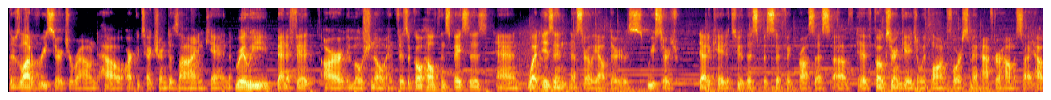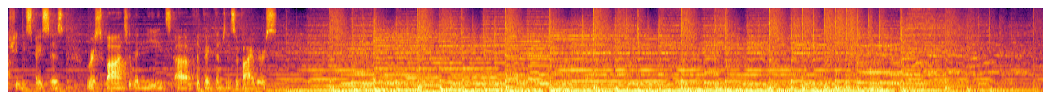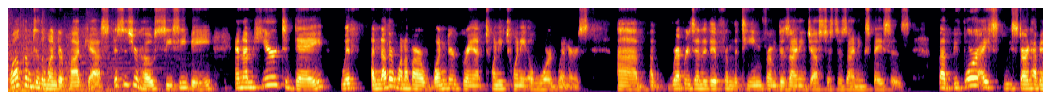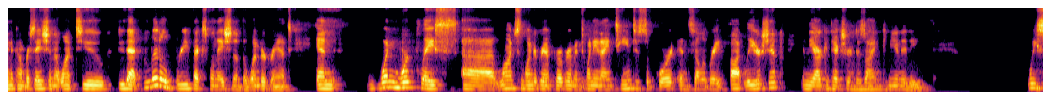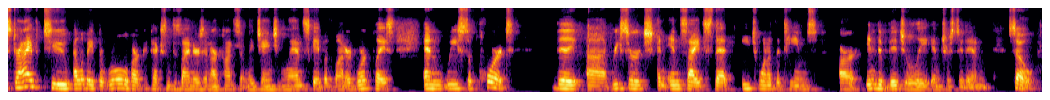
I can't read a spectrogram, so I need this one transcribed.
There's a lot of research around how architecture and design can really benefit our emotional and physical health in spaces. And what isn't necessarily out there is research dedicated to this specific process of if folks are engaging with law enforcement after homicide, how should these spaces respond to the needs of the victims and survivors? Welcome to the Wonder Podcast. This is your host, CCB, and I'm here today with another one of our Wonder Grant 2020 award winners, um, a representative from the team from Designing Justice, Designing Spaces. But before I, we start having a conversation, I want to do that little brief explanation of the Wonder Grant. And One Workplace uh, launched the Wonder Grant program in 2019 to support and celebrate thought leadership in the architecture and design community we strive to elevate the role of architects and designers in our constantly changing landscape of the modern workplace. And we support the uh, research and insights that each one of the teams are individually interested in. So,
